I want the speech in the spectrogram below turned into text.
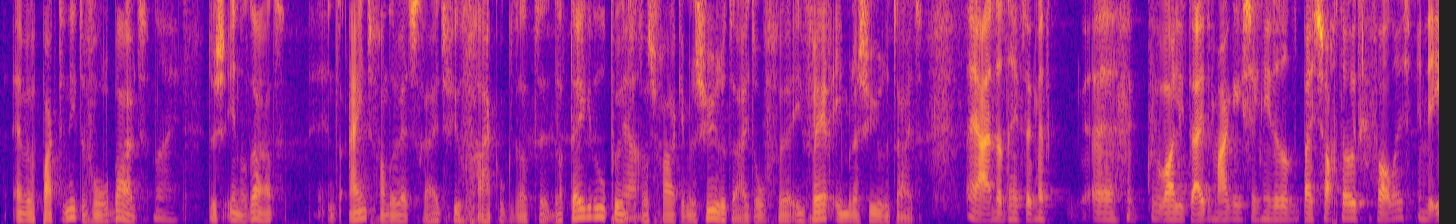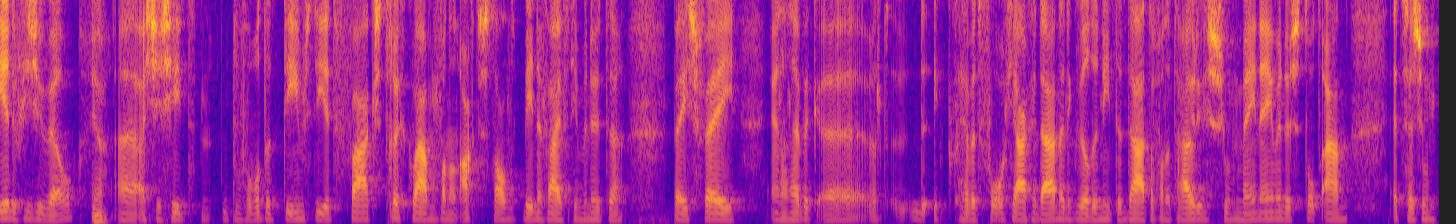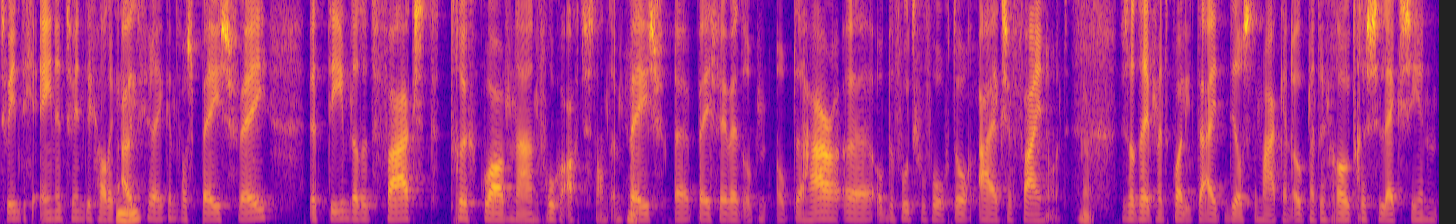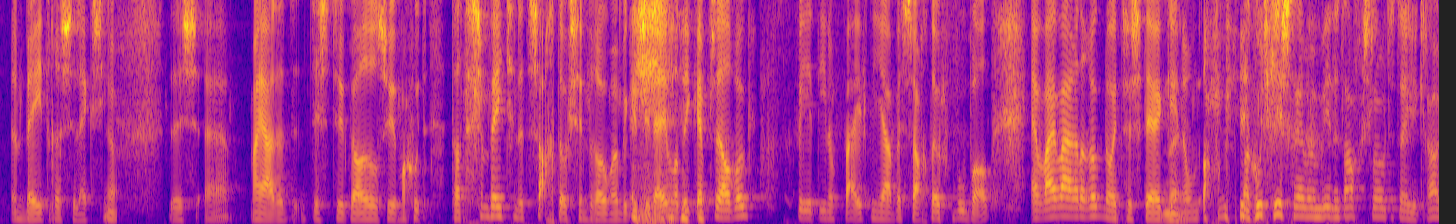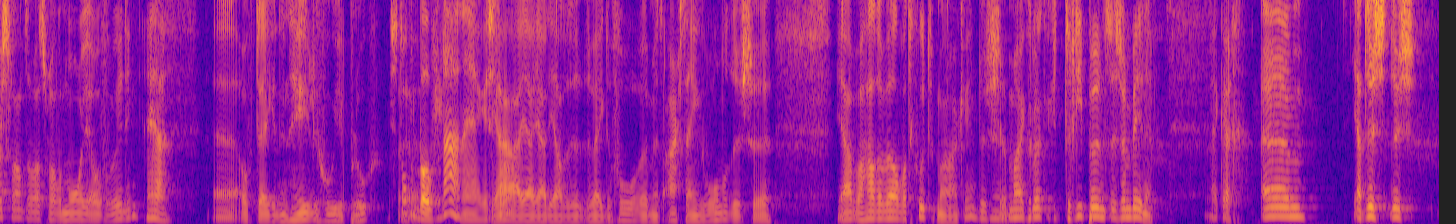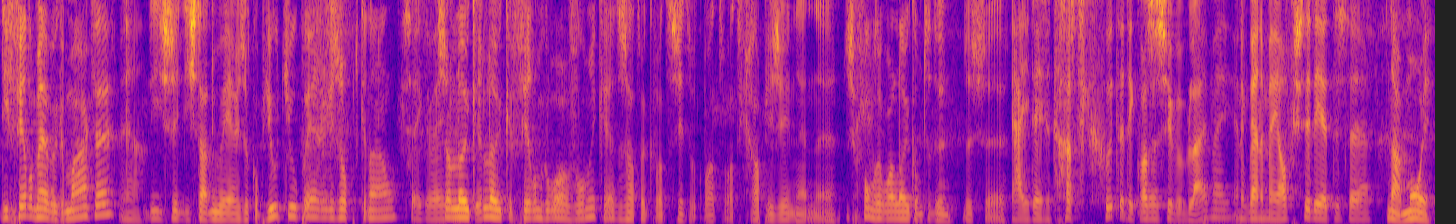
en we pakten niet de volle buit. Nee. Dus inderdaad, in het eind van de wedstrijd viel vaak ook dat, eh, dat tegendoelpunt. Ja. Het was vaak in blessuretijd of eh, in ver in blessuretijd. Nou ja, en dat heeft ook met eh, kwaliteit te maken. Ik zeg niet dat het bij Sarto het geval is. In de Eredivisie wel. Ja. Eh, als je ziet bijvoorbeeld de teams die het vaakst terugkwamen van een achterstand binnen 15 minuten. PSV. En dan heb ik, eh, want de- ik heb het vorig jaar gedaan en ik wilde niet de data van het huidige seizoen meenemen. Dus tot aan het seizoen 2021 had ik Mhm. uitgerekend, was PSV het team dat het vaakst terugkwam na een vroege achterstand. En Ja. PS, eh, PSV werd op, op, de haar, eh, op de voet gevolgd door Ajax en Feyenoord. Ja. Dus dat heeft met kwaliteit deels te maken. En ook met een grotere selectie en een betere selectie. Ja. Dus, eh, maar ja, dat, het is natuurlijk wel heel zuur. Maar goed, dat is een beetje het Sarto-syndroom, heb ik het idee. Want ik heb zelf ook 14 of 15 jaar bij Sarto gevoetbald. En wij waren er ook nooit zo sterk Nee. in. Om, om die- Maar goed, gisteren hebben we hem winnend afgesloten tegen Kruisland. Dat was wel een mooie overwinning. Ja, Eh, ook tegen een hele goede ploeg. stonden Eh, bovenaan ergens. Ja, ja, ja, die hadden de- week ervoor eh, met 8-1 gewonnen. Dus ja, we hadden wel wat goed te maken. Dus, Ja. maar gelukkig drie punten zijn binnen. Lekker. Ehm, ja, dus, dus die film hebben we gemaakt, hè? Ja, Die, die staat nu ergens ook op YouTube, ergens op het kanaal. zeker weten. Zo'n leuke, leuke film geworden, vond ik. Hè. Er, zat ook wat, er zitten ook wat, wat grapjes in. En, eh, dus ik vond het ook wel leuk om te doen. Dus, eh, Ja, je deed het hartstikke goed en ik was er super blij mee. En ik ben ermee afgestudeerd, dus eh, nou, mooi.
